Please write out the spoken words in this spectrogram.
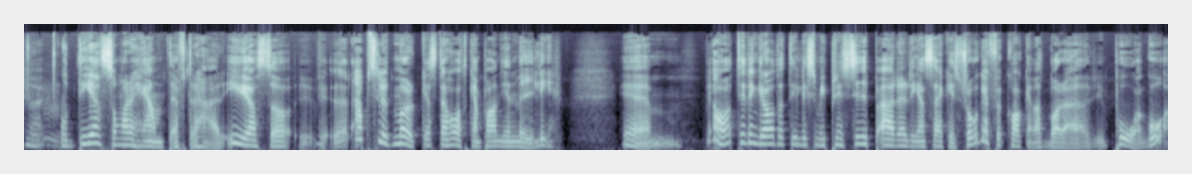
Mm. Och det som har hänt efter det här är alltså den absolut mörkaste hatkampanjen möjlig. Eh, ja, till den grad att det liksom i princip är en ren säkerhetsfråga för Kakan att bara pågå.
